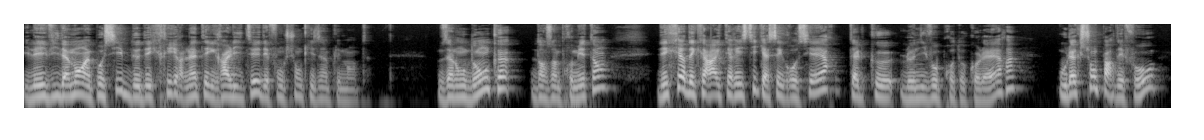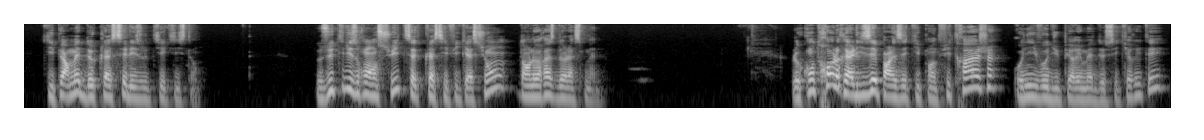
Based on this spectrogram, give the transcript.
Il est évidemment impossible de décrire l'intégralité des fonctions qu'ils implémentent. Nous allons donc, dans un premier temps, décrire des caractéristiques assez grossières telles que le niveau protocolaire ou l'action par défaut qui permettent de classer les outils existants. Nous utiliserons ensuite cette classification dans le reste de la semaine. Le contrôle réalisé par les équipements de filtrage au niveau du périmètre de sécurité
